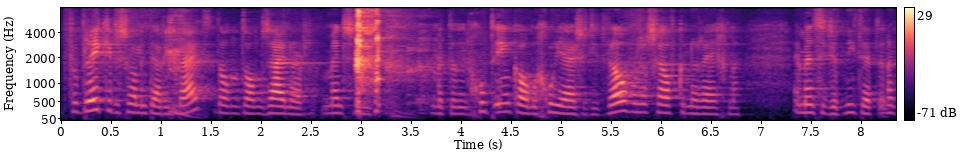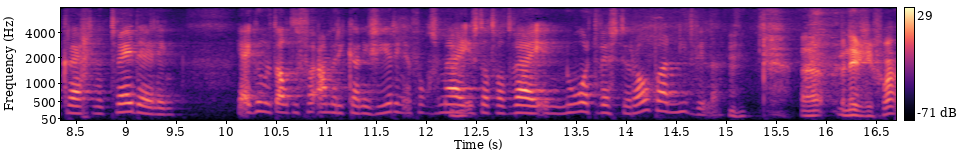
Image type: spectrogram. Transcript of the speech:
verbreek je de solidariteit. Dan, dan zijn er mensen die met een goed inkomen, goede huizen, die het wel voor zichzelf kunnen regelen. En mensen die dat niet hebben. En dan krijg je een tweedeling. Ja, ik noem het altijd voor Amerikanisering. En volgens mij mhm. is dat wat wij in Noordwest-Europa niet willen. Mm uh, meneer Griffois,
